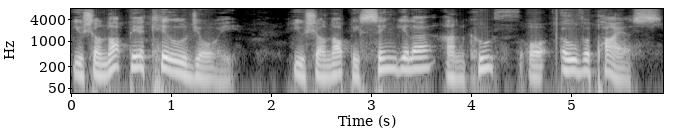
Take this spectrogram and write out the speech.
You shall not be a killjoy. You shall not be singular, uncouth, or over pious.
